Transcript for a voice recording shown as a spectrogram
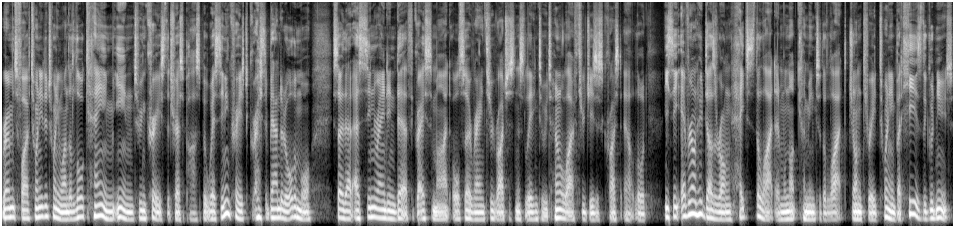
Romans 5 20 to 21, the law came in to increase the trespass, but where sin increased, grace abounded all the more, so that as sin reigned in death, grace might also reign through righteousness, leading to eternal life through Jesus Christ our Lord. You see, everyone who does wrong hates the light and will not come into the light. John 3 20. But here's the good news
